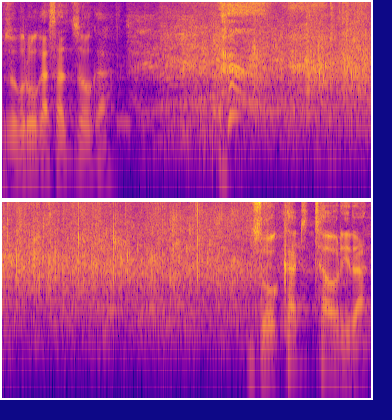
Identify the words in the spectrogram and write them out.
zokuri ukasadzoka dzoka titaurirane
